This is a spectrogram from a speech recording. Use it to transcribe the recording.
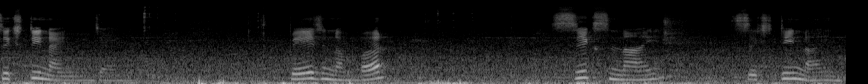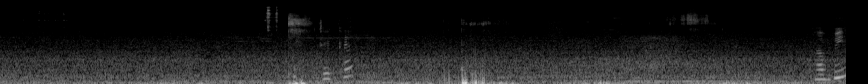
sixty nine में जाएँगे। Page number six nine sixty nine. ठीक है? अभी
